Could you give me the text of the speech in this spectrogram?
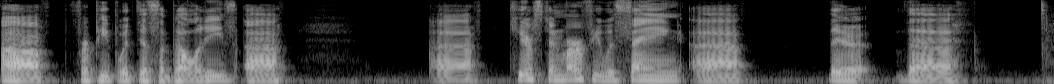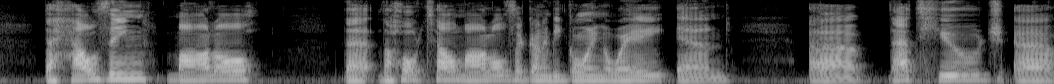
uh, for people with disabilities. Uh, uh, Kirsten Murphy was saying uh, the the the housing model that the hotel models are going to be going away, and uh, that's huge. Uh,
